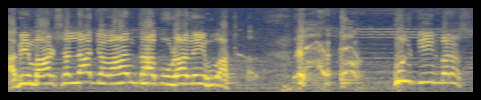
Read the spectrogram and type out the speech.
ابھی مارشاء اللہ جوان تھا، بوڑھا نہیں ہوا تھا۔ کل تین برس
